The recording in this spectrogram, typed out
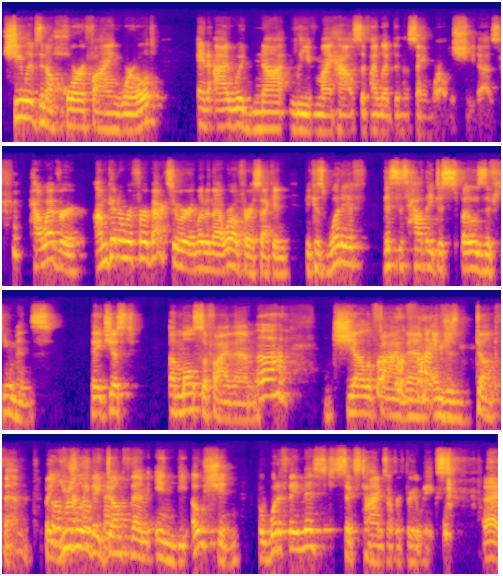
she lives in a horrifying world and i would not leave my house if i lived in the same world as she does however i'm going to refer back to her and live in that world for a second because what if this is how they dispose of humans they just emulsify them Ugh. gellify What the them fuck? and just dump them. But Over usually oh, they open. dump them in the ocean. But what if they missed six times over three weeks? Hey,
